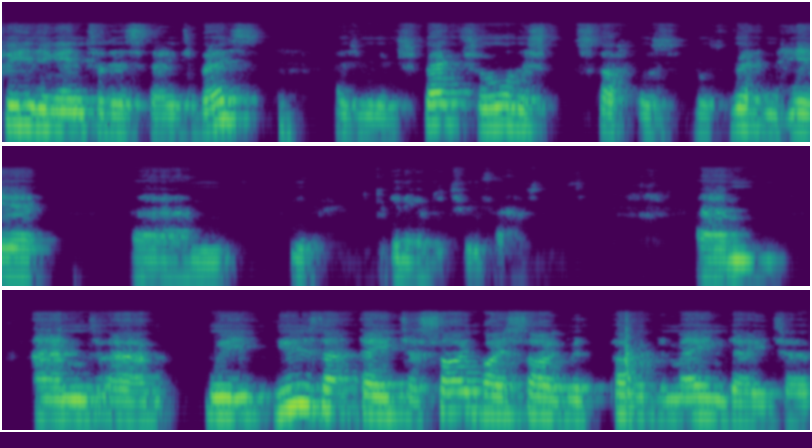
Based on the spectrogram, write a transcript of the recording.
feeding into this database, as you would expect. So all this stuff was, was written here um, you know, beginning of the 2000s. Um, and uh, we use that data side by side with public domain data,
